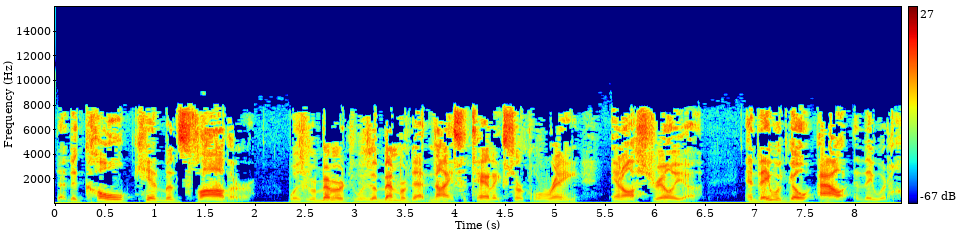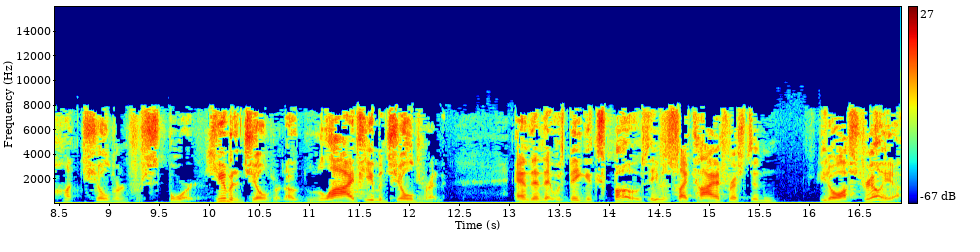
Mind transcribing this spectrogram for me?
that Nicole Kidman's father was remembered was a member of that Ninth Satanic Circle ring in Australia and they would go out and they would hunt children for sport, human children, uh, live human children. And then it was being exposed. He was a psychiatrist in, you know, Australia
